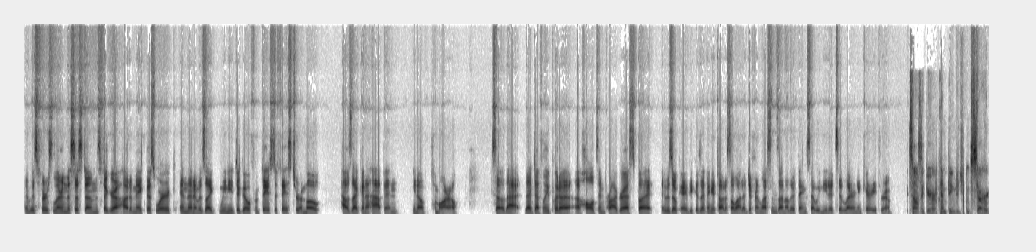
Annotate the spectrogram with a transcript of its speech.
It was first learn the systems, figure out how to make this work, and then it was like we need to go from face to face to remote. How's that going to happen, you know, tomorrow? So that that definitely put a, a halt in progress, but it was okay because I think it taught us a lot of different lessons on other things that we needed to learn and carry through. It sounds like you're attempting to jumpstart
